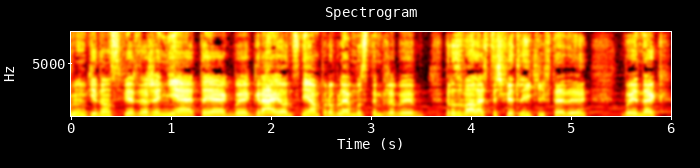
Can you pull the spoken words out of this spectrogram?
W kiedy on stwierdza, że nie, to ja jakby grając nie mam problemu z tym, żeby rozwalać te świetliki wtedy, bo jednak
